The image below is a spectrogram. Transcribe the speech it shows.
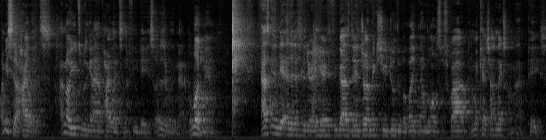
let me see the highlights. I know YouTube is gonna have highlights in a few days, so it doesn't really matter. But look, man, that's gonna be the end of this video right here. If you guys did enjoy, make sure you do leave a like down below and subscribe. And I'm gonna catch y'all next one, man. Peace.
